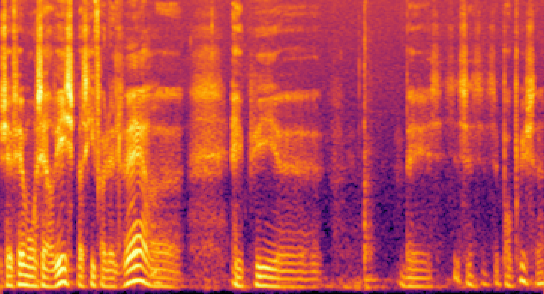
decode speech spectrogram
j'ai fait mon service parce qu'il fallait le faire. et puis, mais c'est pas plus. hein.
